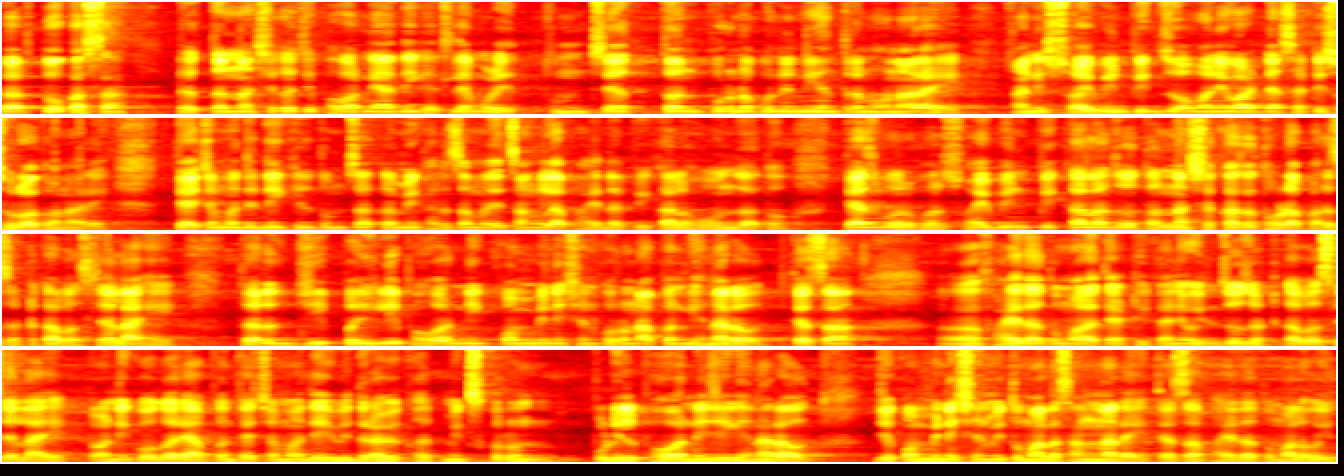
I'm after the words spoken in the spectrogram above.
तर तो कसा? तर तणनाशकाची फवारणी आधी घेतल्यामुळे तुमचं तण पूर्णपणे नियंत्रण होणार आहे आणि सोयाबीन पीक जोमाने वाढण्यासाठी सुरुवात होणार आहे. त्याच्यामध्ये देखील तुमचा कमी खर्चामध्ये चांगला फायदा पिकाला होऊन जातो. त्याचबरोबर सोयाबीन पिकाला जो तणनाशकाचा थोडाफार झटका बसलेला आहे तर जी पहिली फवारणी कॉम्बिनेशन करून आपण घेणार आहोत त्याचा फायदा तुम्हाला त्या ठिकाणी होईल. जो झटका बसलेला आहे टॉनिक वगैरे आपण त्याच्यामध्ये विद्राव्य खत मिक्स करून पुढील फवारणी जी घेणार आहोत जे कॉम्बिनेशन मी तुम्हाला सांगणार आहे त्याचा फायदा तुम्हाला होईल.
